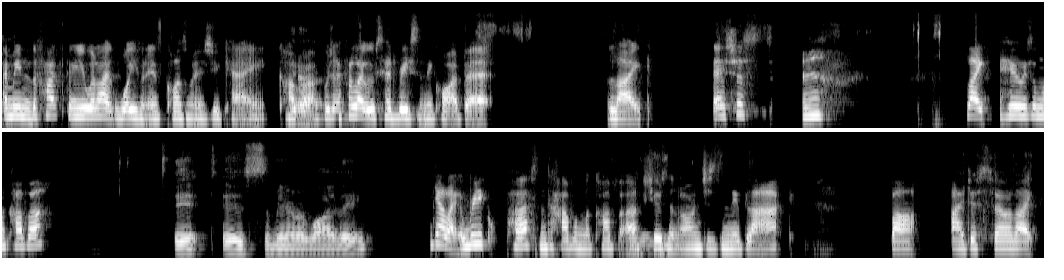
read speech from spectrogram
I mean, the fact that you were like, "What even is Cosmos UK cover?" Yeah. Which I feel like we've said recently quite a bit. Like, it's just, eh. like, who's on the cover? It is Samira Wiley. Yeah, like a really cool person to have on the cover. She was mm. in Orange is the New Black, but I just feel like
